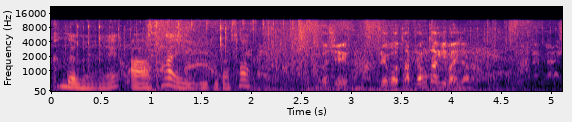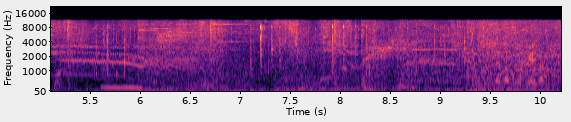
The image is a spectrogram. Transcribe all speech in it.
근데 왜? 아, 4AB라서? 그렇지 그리고 다 평타 기반이잖아 그때가 쏠킬이다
